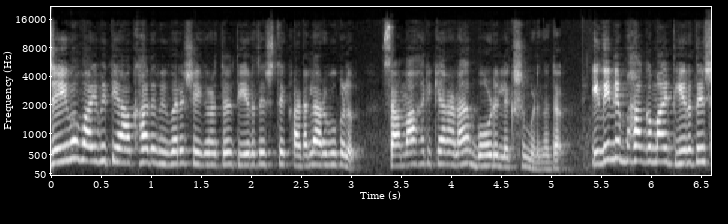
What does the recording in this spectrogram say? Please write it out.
ജൈവ വൈവിധ്യ ആഘാത വിവരശേഖരണത്തിൽ തീരദേശത്തെ കടലറിവുകളും സമാഹരിക്കാനാണ് ബോർഡ് ലക്ഷ്യമിടുന്നത്. ഇതിന്റെ ഭാഗമായി തീരദേശ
